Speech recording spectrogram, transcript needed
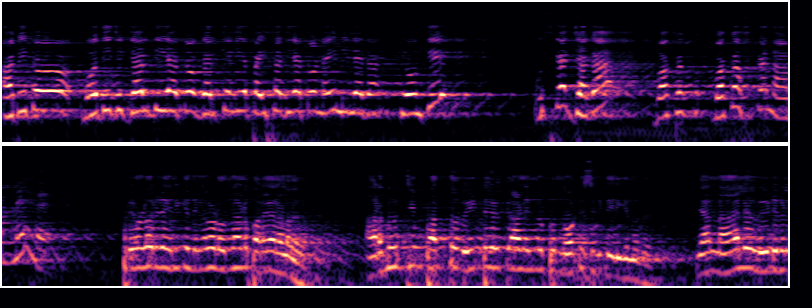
अभी तो मोदी जी घर दिया तो घर के लिए पैसा दिया तो नहीं मिलेगा। क्योंकि उसका जगह വഖഫ് പ്രിയമുള്ളവരുടെ എനിക്ക് നിങ്ങളോട് ഒന്നാണ് പറയാനുള്ളത്. അറുന്നൂറ്റി പത്ത് വീട്ടുകൾക്കാണ് ഇന്നിപ്പോൾ നോട്ടീസ് കിട്ടിയിരിക്കുന്നത്. ഞാൻ നാല് വീടുകൾ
